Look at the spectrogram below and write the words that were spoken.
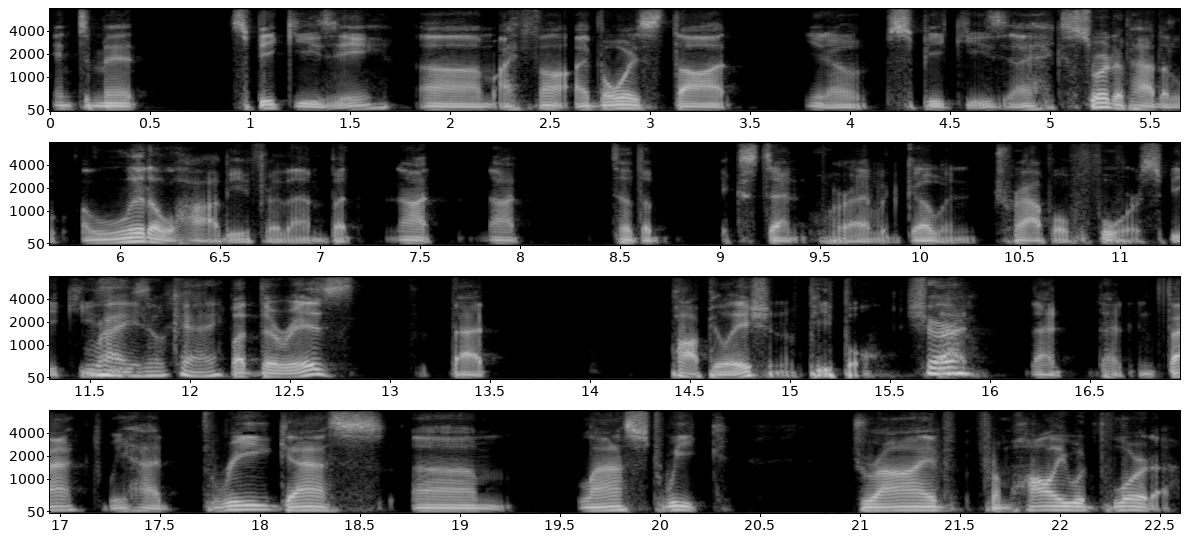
intimate speakeasy um i thought i've always thought you know speakeasy i sort of had a, a little hobby for them but not not to the extent where i would go and travel for speakeasies right? Okay. but there is that population of people Sure. that that, that in fact we had three guests um, last week drive from Hollywood, Florida,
